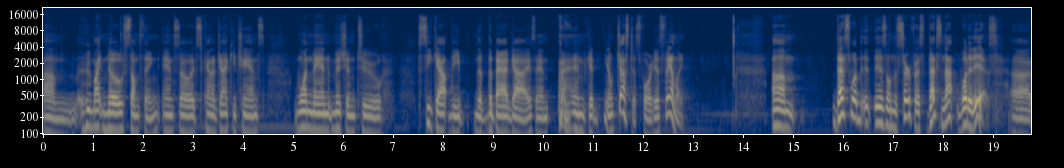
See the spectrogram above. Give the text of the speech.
um, who might know something, and so it's kind of Jackie Chan's one man mission to seek out the, the the bad guys and and get you know justice for his family. Um, that's what it is on the surface. That's not what it is. Uh,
